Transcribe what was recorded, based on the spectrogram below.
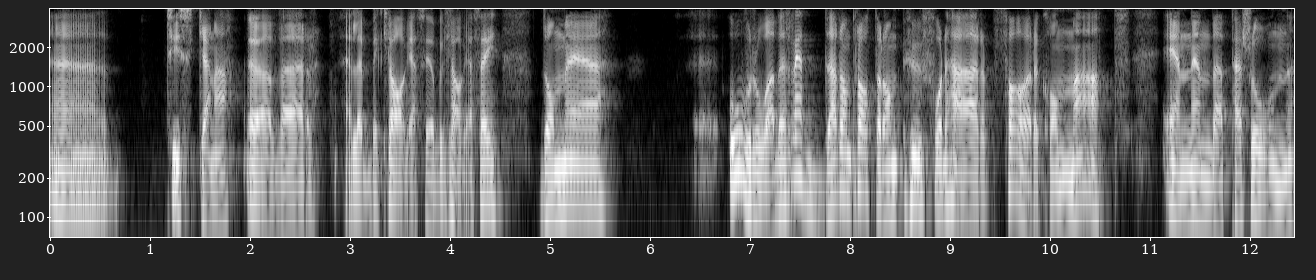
eh, tyskarna över, eller beklagar sig och beklagar sig. De är oroade, rädda. De pratar om hur får det här förekomma att en enda person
